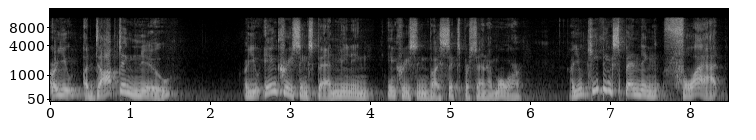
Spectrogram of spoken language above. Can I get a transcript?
are you adopting new are you increasing spend, meaning increasing by 6% or more? Are you keeping spending flat,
